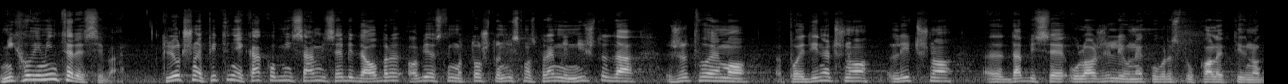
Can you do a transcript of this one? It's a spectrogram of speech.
Njihovim interesima ključno je pitanje kako mi sami sebi da objasnimo to što nismo spremni ništa da žrtvujemo pojedinačno, lično, da bi se uložili u neku vrstu kolektivnog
